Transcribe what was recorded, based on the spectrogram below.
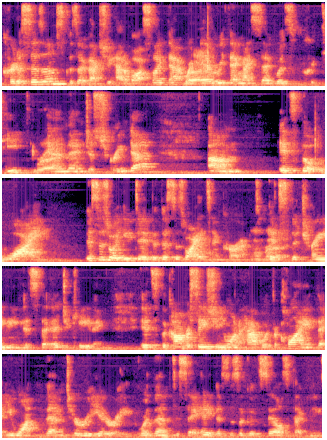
criticisms, because I've actually had a boss like that, where Right. everything I said was critiqued Right. and then just screamed at. Um, it's the why. This is what you did, but this is why it's incorrect. Right. It's the training, it's the educating, it's the conversation you want to have with the client that you want them to reiterate or them to say, hey, this is a good sales technique,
